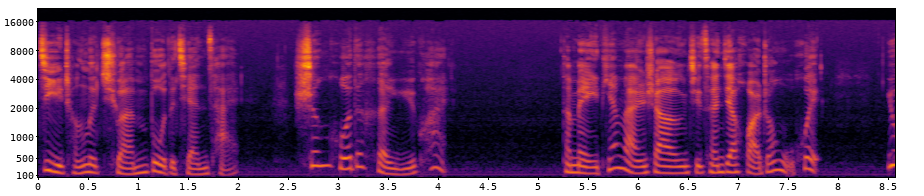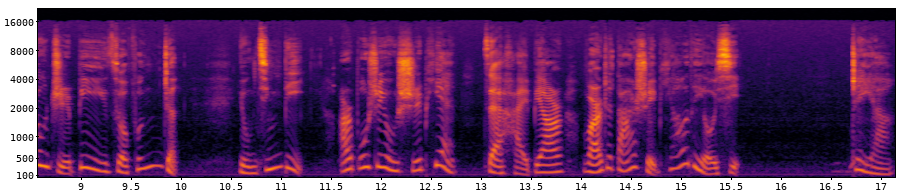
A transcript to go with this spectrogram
继承了全部的钱财。生活的很愉快。他每天晚上去参加化妆舞会，用纸币做风筝，用金币而不是用石片，在海边玩着打水漂的游戏。这样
